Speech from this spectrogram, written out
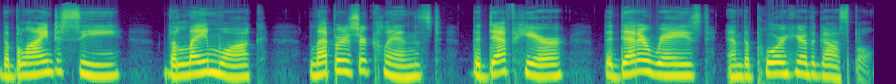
The blind see, the lame walk, lepers are cleansed, the deaf hear, the dead are raised, and the poor hear the gospel.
